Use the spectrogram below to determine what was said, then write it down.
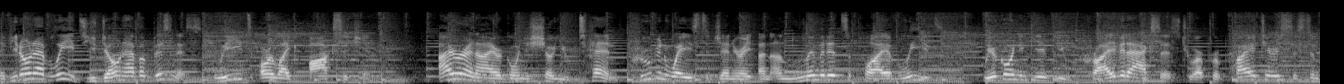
If you don't have leads, you don't have a business. Leads are like oxygen. Ira and I are going to show you 10 proven ways to generate an unlimited supply of leads. We are going to give you private access to our proprietary system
